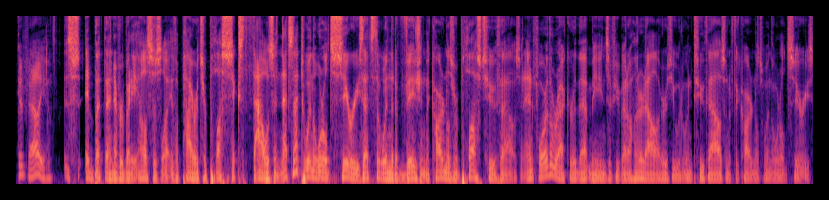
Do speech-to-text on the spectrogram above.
good value. But then everybody else is like the Pirates are plus six thousand. That's not to win the World Series. That's to win the division. The Cardinals are plus two thousand. And for the record, that means if you bet hundred dollars, you would win two thousand if the Cardinals win the World Series.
